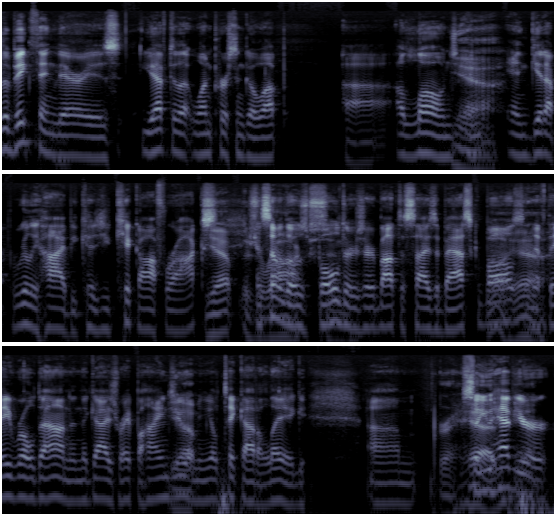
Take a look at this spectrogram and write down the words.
The big thing there is you have to let one person go up uh, alone Yeah. and, and get up really high because you kick off rocks. Yep, there's and some of those rocks and- boulders are about the size of basketballs, and yeah. if they roll down and the guy's right behind you, I mean, you'll take out a leg. Um, Or so you have yeah. your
